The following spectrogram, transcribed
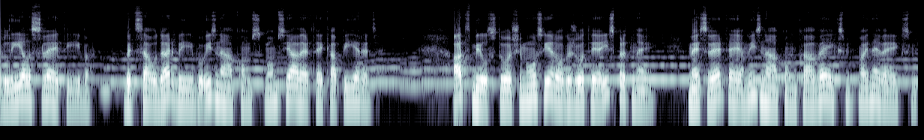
ir liela svētība, bet savu darbību iznākums mums jāvērtē kā pieredze. Atbilstoši mūsu ierobežotajai izpratnei, mēs vērtējam iznākumu kā veiksmi vai neveiksmi.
